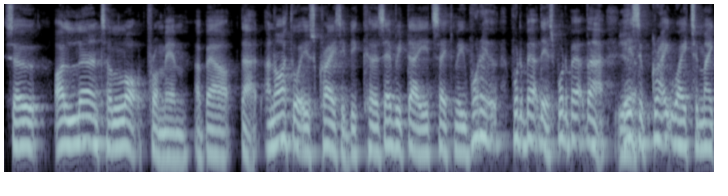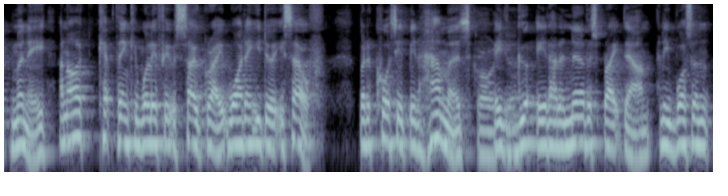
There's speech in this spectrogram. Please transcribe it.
So I learnt a lot from him about that, and I thought he was crazy because every day he'd say to me, "What? What about this? What about that? Here's a great way to make money." And I kept thinking, "Well, if it was so great, why don't you do it yourself?" But of course, he'd been hammered. he'd, got, he'd had a nervous breakdown, and he wasn't.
